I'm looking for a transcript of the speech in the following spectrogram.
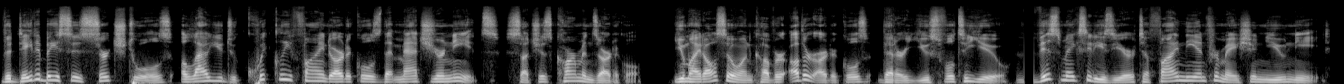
The database's search tools allow you to quickly find articles that match your needs, such as Carmen's article. You might also uncover other articles that are useful to you. This makes it easier to find the information you need.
